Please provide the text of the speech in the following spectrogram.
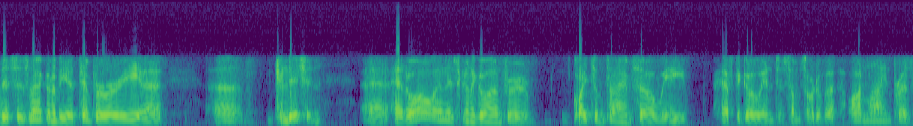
this is not going to be a temporary uh, uh, condition uh, at all, and it's going to go on for quite some time. So we have to go into some sort of a online presence.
